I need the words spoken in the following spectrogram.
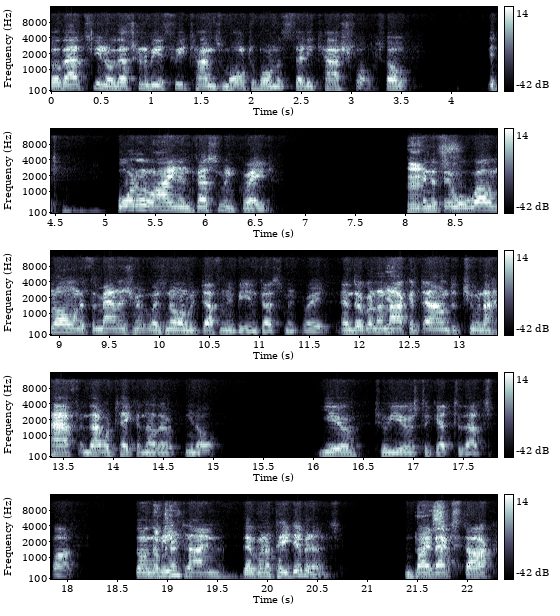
so that's, you know, that's going to be a three times multiple on a steady cash flow. So it's borderline investment grade. Hmm. And if they were well known, if the management was known, it would definitely be investment grade. And they're going to yeah. knock it down to two and a half, and that would take another, you know, year, two years to get to that spot. So in the okay. meantime, they're going to pay dividends and buy nice. back stock.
